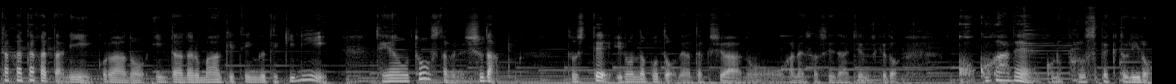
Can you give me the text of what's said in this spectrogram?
た方々にこれはあのインターナルマーケティング的に提案を通すための手段としていろんなことをね私はあのお話しさせていただいてるんですけどここがねこのプロスペクト理論。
